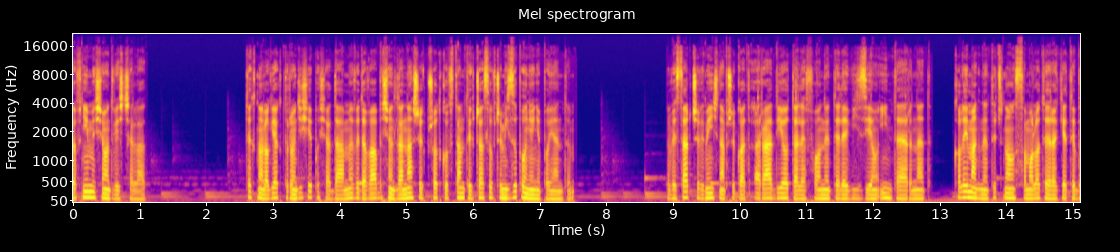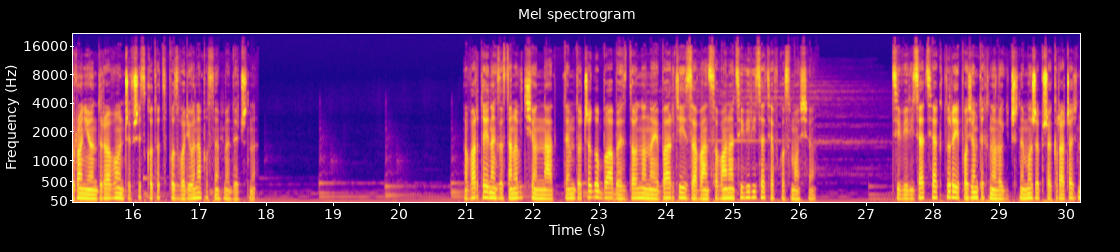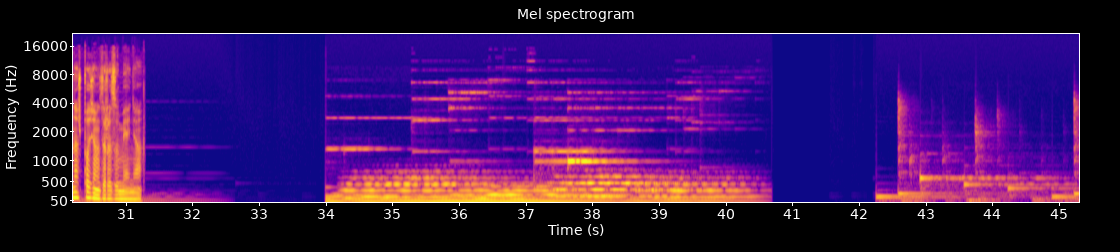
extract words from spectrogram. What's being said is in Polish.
Cofnijmy się o 200 lat. Technologia, którą dzisiaj posiadamy, wydawałaby się dla naszych przodków z tamtych czasów czymś zupełnie niepojętym. Wystarczy wymienić na przykład radio, telefony, telewizję, internet, kolej magnetyczną, samoloty, rakiety, broń jądrową, czy wszystko to, co pozwoliło na postęp medyczny. Warto jednak zastanowić się nad tym, do czego byłaby zdolna najbardziej zaawansowana cywilizacja w kosmosie. Cywilizacja, której poziom technologiczny może przekraczać nasz poziom zrozumienia.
